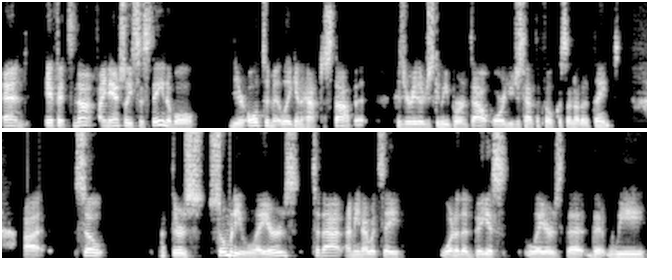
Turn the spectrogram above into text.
and if it's not financially sustainable you're ultimately going to have to stop it because you're either just going to be burnt out or you just have to focus on other things. Uh, so there's so many layers to that. I mean i would say one of the biggest layers that that we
